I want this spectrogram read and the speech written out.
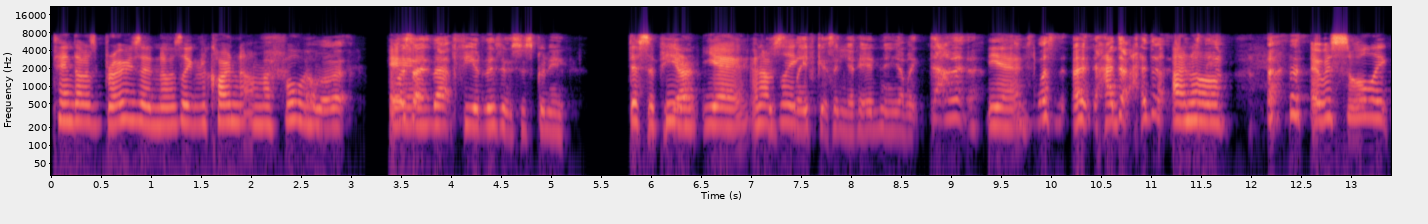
pretend I was browsing. and I was like recording it on my phone. I love it. What's Um, that, that fear that it's just going to disappear. Yeah, and I was like, life gets in your head and then you're like, damn it! yeah. Listen, I had it, I had it. I know. It was so like,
